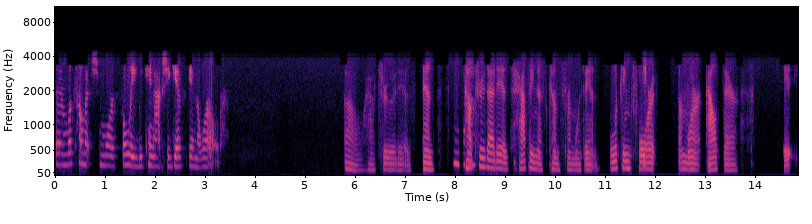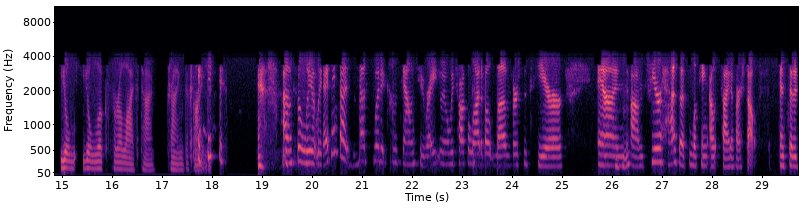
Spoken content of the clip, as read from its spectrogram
then look how much more fully we can actually give in the world. Oh, how true it is. And yeah. how true that is. Happiness comes from within. Looking for yeah. it somewhere out there. It, you'll you'll look for a lifetime trying to find it. Absolutely. I think that that's what it comes down to, right? You know, we talk a lot about love versus fear, and mm-hmm. um, fear has us looking outside of ourselves instead of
